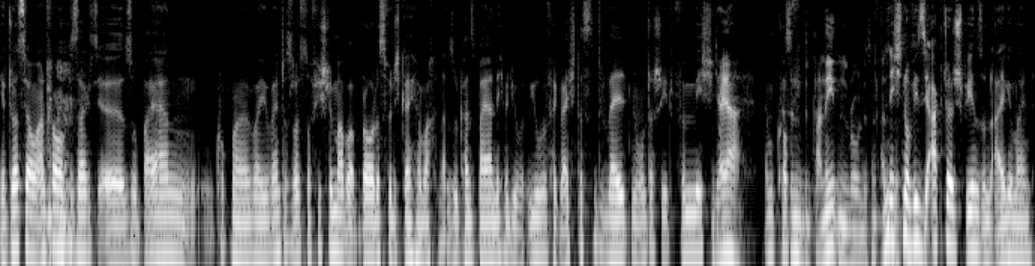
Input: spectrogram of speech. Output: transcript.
Ja, du hast ja am Anfang auch gesagt, äh, so Bayern, guck mal, bei Juventus läuft es noch viel schlimmer, aber Bro, das würde ich gar nicht mehr machen. Also du kannst Bayern nicht mit Juve, Juve vergleichen, das sind Weltenunterschied für mich. Ja, ja. Im Kopf. Das sind Planeten, Bro. Das sind, also nicht nur, wie sie aktuell spielen, sondern allgemein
